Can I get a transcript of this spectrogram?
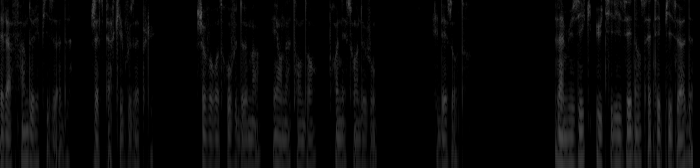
C'est la fin de l'épisode. J'espère qu'il vous a plu. Je vous retrouve demain et en attendant, prenez soin de vous et des autres. La musique utilisée dans cet épisode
